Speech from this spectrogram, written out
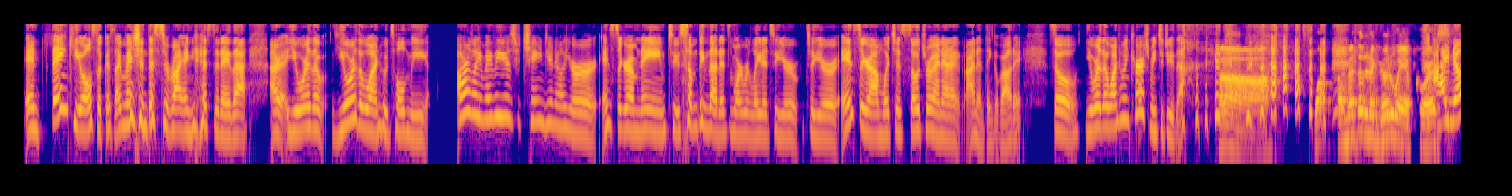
And thank you also because I mentioned this to Ryan yesterday that uh, you were the you were the one who told me Arlie, maybe you should change, you know, your Instagram name to something that it's more related to your to your Instagram, which is so true. And I, I didn't think about it. So you were the one who encouraged me to do that. Uh, well, I meant that in a good way, of course. I know,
